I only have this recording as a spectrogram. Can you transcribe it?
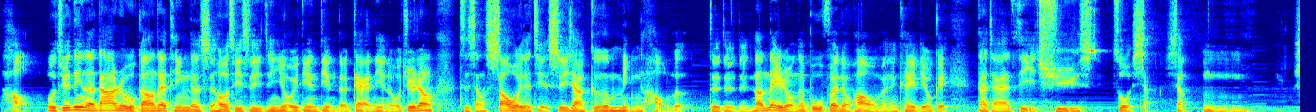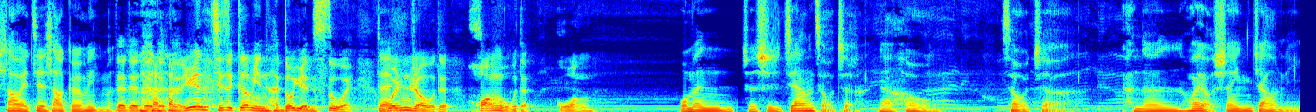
好，我决定了，大家如果刚刚在听的时候，其实已经有一点点的概念了。我觉得让子祥稍微的解释一下歌名好了。对对对，那内容的部分的话，我们可以留给大家自己去做想象。嗯嗯，稍微介绍歌名嘛。对对对对对，因为其实歌名很多元素诶，对，温柔的荒芜的光，我们就是这样走着，然后。走着，可能会有声音叫你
